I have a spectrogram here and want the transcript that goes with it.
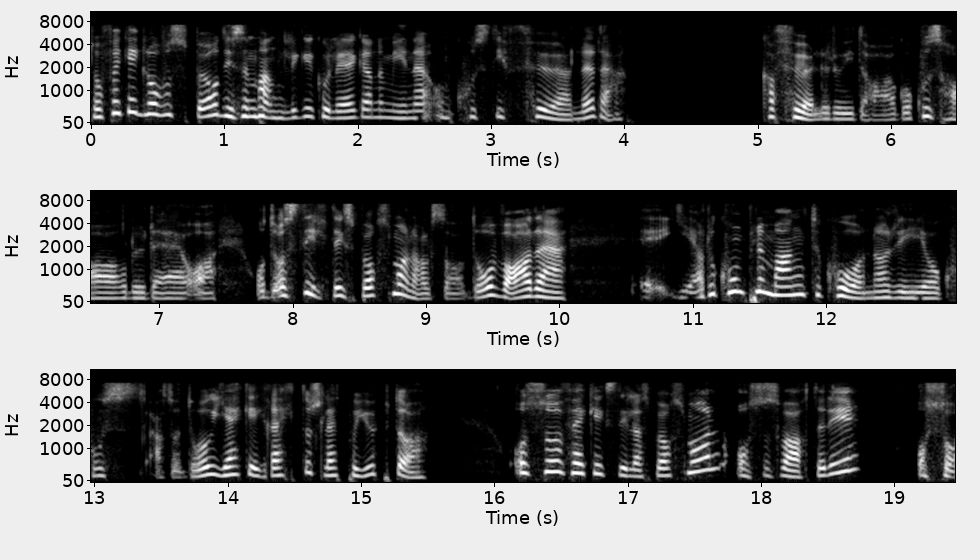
Da fikk jeg lov å spørre disse mannlige kollegaene mine om hvordan de føler det. Hva føler du i dag, og hvordan har du det? Og, og da stilte jeg spørsmål, altså. Da var det eh, Gir du kompliment til kona di? Og hvordan, altså, da gikk jeg rett og slett på dypt, da. Og så fikk jeg stille spørsmål, og så svarte de, og så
